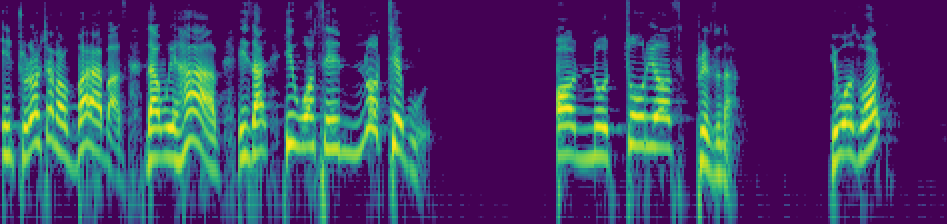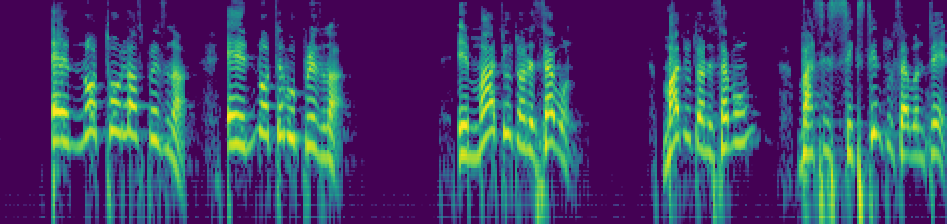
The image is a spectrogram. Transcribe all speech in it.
introduction of Barabbas that we have is that he was a notable or notorious prisoner. He was what? A notorious prisoner, a notable prisoner. In Matthew 27, Matthew 27, verses 16 to 17.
